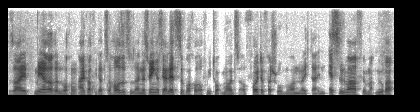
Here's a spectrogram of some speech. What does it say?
seit mehreren Wochen einfach wieder zu Hause zu sein. Deswegen ist ja letzte Woche auch We Talk Mods auf heute verschoben worden, weil ich da in Essen war für Myra.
